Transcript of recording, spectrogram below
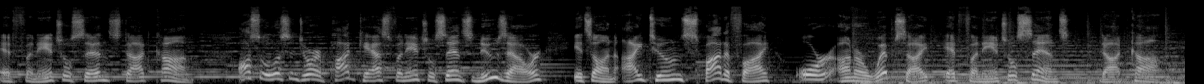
at financialsense.com. Also, listen to our podcast, Financial Sense News Hour. It's on iTunes, Spotify, or on our website at financialsense.com.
